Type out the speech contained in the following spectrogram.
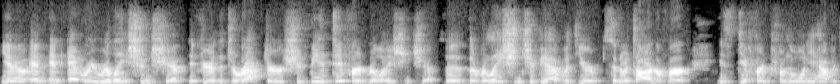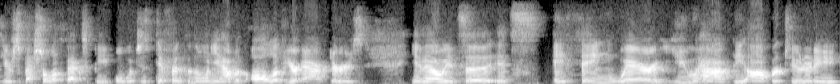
you know, and, and every relationship, if you're the director, should be a different relationship. The the relationship you have with your cinematographer is different from the one you have with your special effects people, which is different than the one you have with all of your actors. You know, it's a it's a thing where you have the opportunity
